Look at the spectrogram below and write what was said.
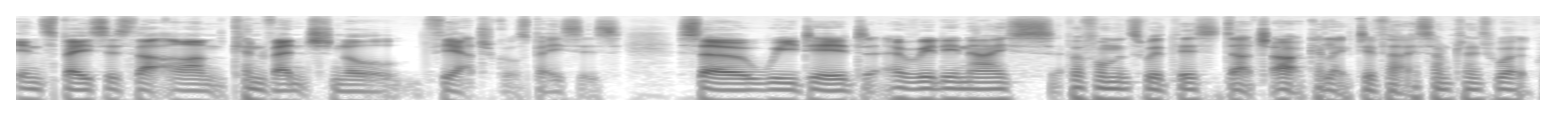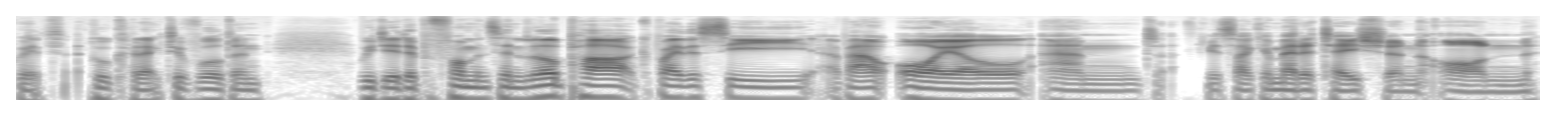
in spaces that aren't conventional theatrical spaces. So we did a really nice performance with this Dutch art collective that I sometimes work with, called Collective Walden. We did a performance in a little park by the sea about oil, and it's like a meditation on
